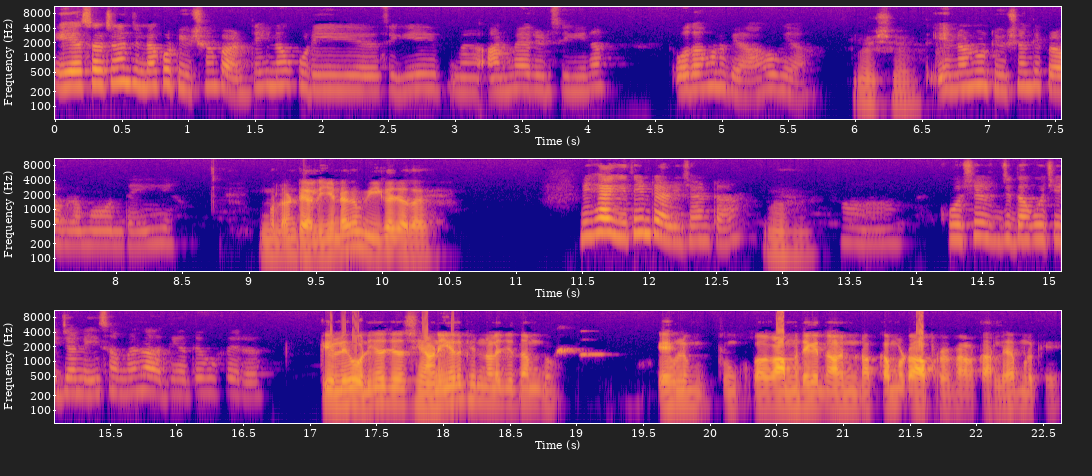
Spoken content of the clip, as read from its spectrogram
ਇਹ ਅਸਲ 'ਚ ਨਾ ਜਿੰਨਾ ਕੋ ਟਿਊਸ਼ਨ ਪੜ੍ਹਦੀ ਸੀ ਨਾ ਉਹ ਕੁੜੀ ਸੀਗੀ ਅਨਮੈਰਿਡ ਸੀਗੀ ਨਾ ਉਹਦਾ ਹੁਣ ਵਿਆਹ ਹੋ ਗਿਆ। ਅੱਛਾ। ਤੇ ਇਹਨਾਂ ਨੂੰ ਟਿਊਸ਼ਨ ਦੀ ਪ੍ਰੋਬਲਮ ਆਉਣ ਡਈ ਆ। ਮਤਲਬ ਇੰਟੈਲੀਜੈਂਟ ਹੈ ਕਿ ਵੀਕ ਹੈ ਜ਼ਿਆਦਾ ਨਹੀਂ ਹੈਗੀ ਤੇ ਇੰਟੈਲੀਜੈਂਟ ਆ। ਹੂੰ ਹੂੰ। ਹਾਂ ਕੁਛ ਜਿੱਦਾਂ ਕੋਈ ਚੀਜ਼ਾਂ ਨਹੀਂ ਸਮਝ ਲੱਗਦੀਆਂ ਤੇ ਉਹ ਫਿਰ ਕਿਲੇ ਹੋ ਨਹੀਂ ਜਦ ਸਿਆਣੀ ਹੈ ਤੇ ਫਿਰ ਨਾਲੇ ਜਿੱਦਾਂ ਕਿਸੇ ਵੇਲੇ ਕੰਮ ਦੇ ਕੇ ਨਾਲ ਨੱਕਾ ਮੋਟਾ ਆਪਣਾ ਨਾਲ ਕਰ ਲਿਆ ਮੁੜ ਕੇ।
